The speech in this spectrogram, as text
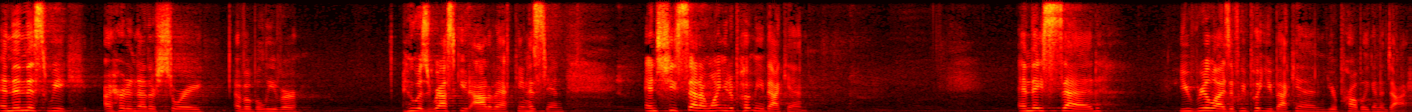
And then this week, I heard another story of a believer who was rescued out of Afghanistan. And she said, I want you to put me back in. And they said, You realize if we put you back in, you're probably gonna die.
